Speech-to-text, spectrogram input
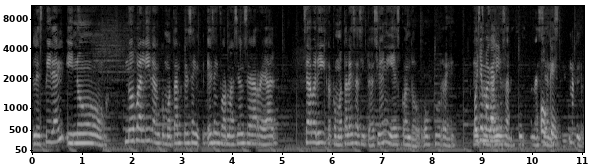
les piden y no no validan como tal que esa, esa información sea real se averigua como tal esa situación y es cuando ocurre. Oye, Magali. Mande.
